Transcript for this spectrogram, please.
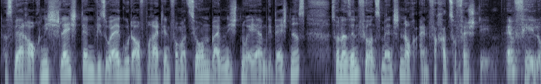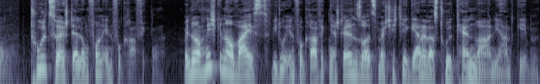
Das wäre auch nicht schlecht, denn visuell gut aufbereitete Informationen bleiben nicht nur eher im Gedächtnis, sondern sind für uns Menschen auch einfacher zu verstehen. Empfehlung. Tool zur Erstellung von Infografiken. Wenn du noch nicht genau weißt, wie du Infografiken erstellen sollst, möchte ich dir gerne das Tool Canva an die Hand geben.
